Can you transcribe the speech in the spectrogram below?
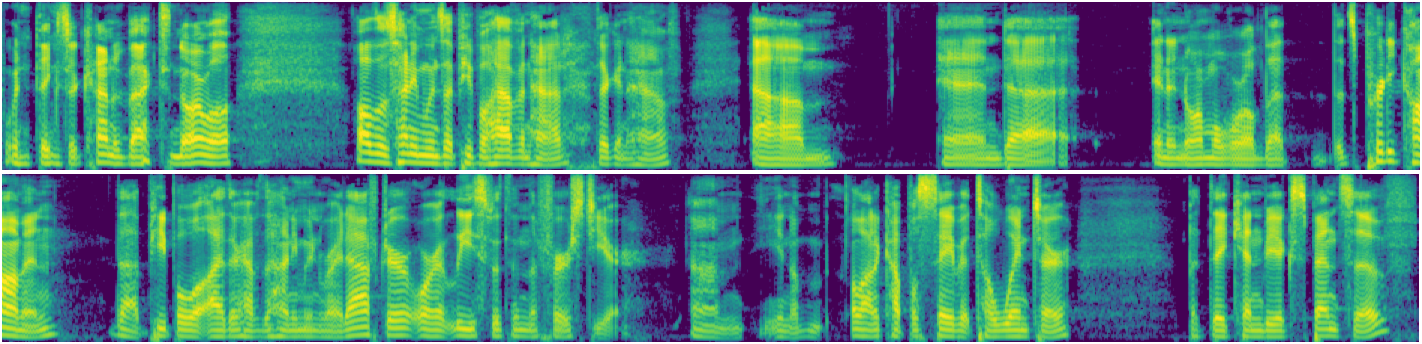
when things are kind of back to normal, all those honeymoons that people haven't had, they're going to have. Um, and uh, in a normal world, that that's pretty common that people will either have the honeymoon right after or at least within the first year. Um, you know, a lot of couples save it till winter, but they can be expensive.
